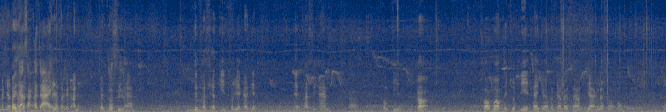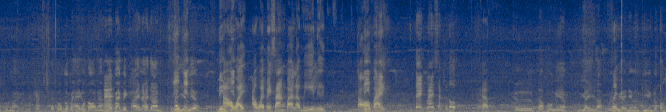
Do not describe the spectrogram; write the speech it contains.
ไม่ใช่พไประช้าสังกระจายไม่ใช่สังกัดนะ เป็นพระศรีอานซึ่งภาษาจีนเขาเรียกอะไรเนี่ยเนี่ยพระศรีอานของจีนก็ขอมอบในชุดนี้ให้แก่ประจารประสานอย่างละสององค์ขอบคุณมากครับนะครับแต่ผมก็ไปให้เขาต่อนะอ่าไม่ไม่ไปขายนะอาจารย์นี่ให้อย่างเดียวนี่เอาไว้เอาไว้ไปสร้างบารมีหรือต่อนี่ไปแตกแตกลายสังคโลกครับ คือพระพวกเนี้ยผู้ใหญ่หลักผู้หลักผู้ใหญ่ในเมืองจีนก็ต้อง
